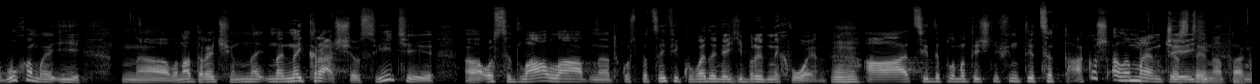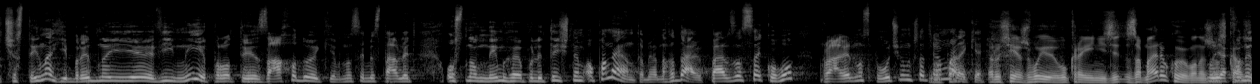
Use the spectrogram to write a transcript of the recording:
вухами, і а, вона, до речі, най, най, найкраще в світі а, осідлала е, таку специфіку ведення гібридних воєн. А ці дипломатичні фінти це також елементи Частина, гі- так. частина гібридної війни проти заходу, які вони собі ставлять основним геополітичним опонентом. Я нагадаю, перш за все, кого правильно Сполучених Штатів Ну, Америки. Росія ж воює в Україні з Америкою. Вони ж Ну, як вони,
